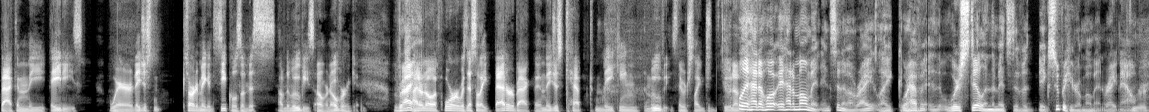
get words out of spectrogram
back in the 80s, where they just started making sequels of this of the movies over and over again. right. I don't know if horror was necessarily better back then. They just kept making the movies. They were just like, just do another. Well, it had a it had a moment in cinema, right? Like we're having we're still in the midst of a big superhero moment right now, Mhm.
